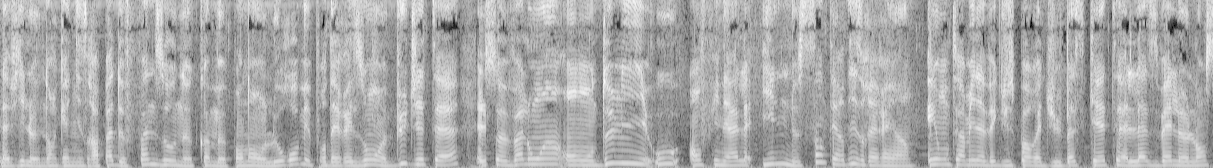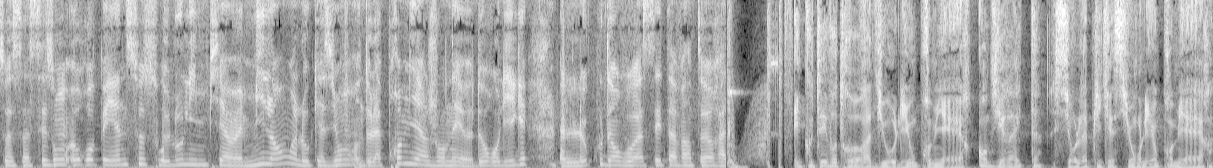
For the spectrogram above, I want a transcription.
La ville n'organisera pas de fan zone comme pendant l'Euro, mais pour des raisons budgétaires. Elle se va loin en demi ou en finale. Il ne s'interdiserait rien. Et on termine avec du sport et du basket. L'Asvel lance sa saison européenne ce soir l'Olympia Milan à l'occasion de la première journée d'Euroleague. Le coup d'envoi, c'est à 20h. Écoutez votre radio Lyon Première en direct sur l'application Lyon Première,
